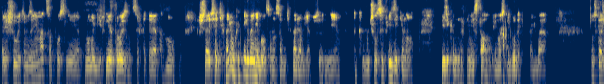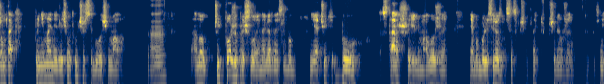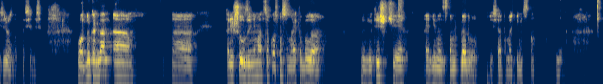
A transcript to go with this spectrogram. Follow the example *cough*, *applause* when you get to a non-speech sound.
решил этим заниматься после многих лет розницы, хотя я там, ну, считаю себя технарем, хоть никогда не был на самом технарем, я все не, как бы учился физике, но физиком так и не стал в 90-е годы, когда, ну, скажем так, понимания, для чего ты учишься, было очень мало. А. Оно чуть позже пришло, и, наверное, если бы я чуть был старше или моложе, я бы более серьезно относился, почему так учили уже как-то несерьезно относились. Вот, но когда э, э, решил заниматься космосом, а это было в 2011 году, 2010-2011,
